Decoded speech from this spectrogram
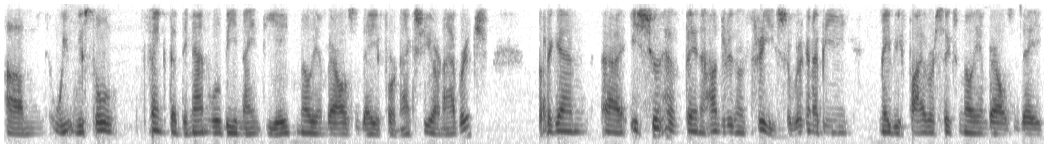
Um, we, we still think that demand will be 98 million barrels a day for next year on average, but again, uh, it should have been 103. So we're going to be maybe five or six million barrels a day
